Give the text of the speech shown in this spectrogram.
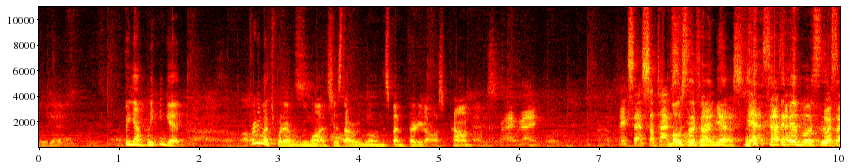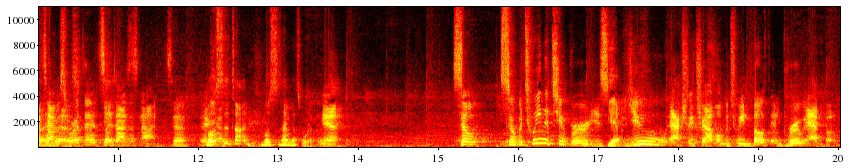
but yeah, we can get pretty much whatever we want. It's just are we willing to spend thirty dollars a pound on it? right, right. Makes sense. Sometimes Most it's of the time, it. yes. Yeah, sometimes, Most of the time, it's yes. worth it. Yeah. Sometimes it's not. So there you Most go. of the time, most of the time, it's worth it. Yeah. So so between the two breweries, Yeah. you actually travel between both and brew at both.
